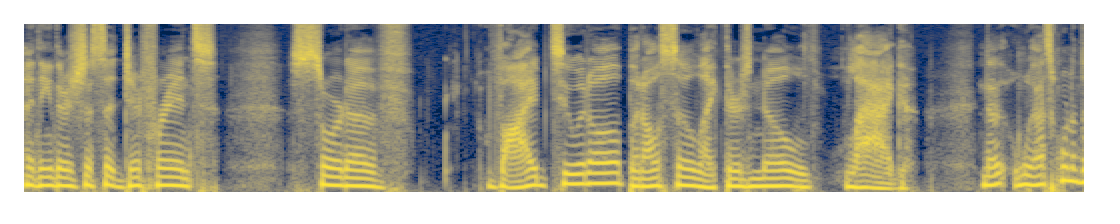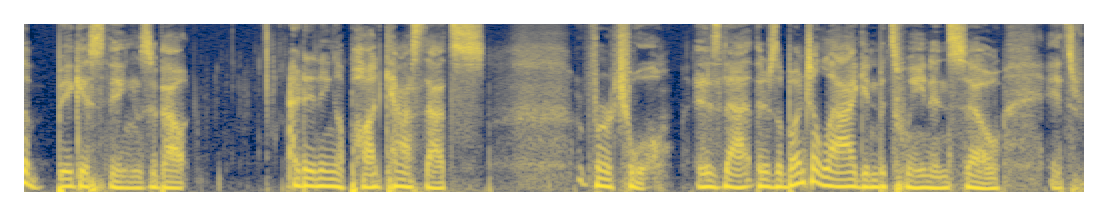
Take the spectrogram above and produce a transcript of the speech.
I think there's just a different sort of vibe to it all, but also like there's no lag. That, that's one of the biggest things about editing a podcast that's virtual is that there's a bunch of lag in between. And so it's,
